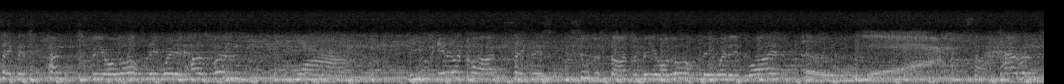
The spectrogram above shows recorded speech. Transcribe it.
take this punk to be your lawfully wedded husband? Yeah. Do you Iroquois take this superstar to be your lawfully wedded wife? Oh, yeah. So haven't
